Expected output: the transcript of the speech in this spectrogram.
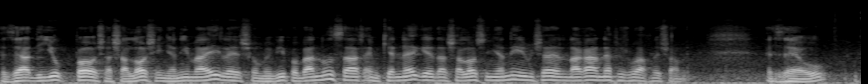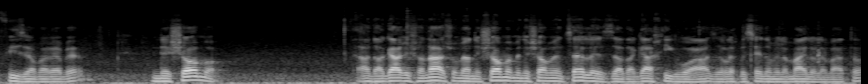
וזה הדיוק פה, שהשלוש עניינים האלה שהוא מביא פה בנוסח, הם כנגד השלוש עניינים של נרן, נפש, רוח, נשומה. וזהו, לפי זה אומר הרבה, נשומו, הדרגה הראשונה שהוא אומר נשומו מנשומו מצלס, זה הדרגה הכי גבוהה, זה הולך בסדר מלמיילו למטו.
